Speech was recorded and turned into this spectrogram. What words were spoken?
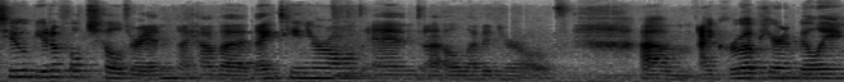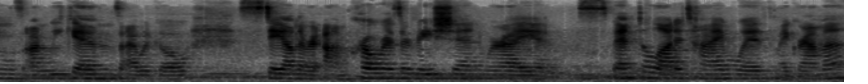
two beautiful children. I have a 19 year old and an 11 year old. Um, I grew up here in Billings. On weekends, I would go stay on the um, Crow Reservation where I spent a lot of time with my grandma.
